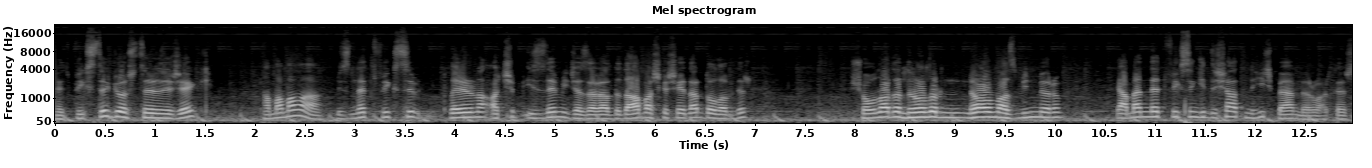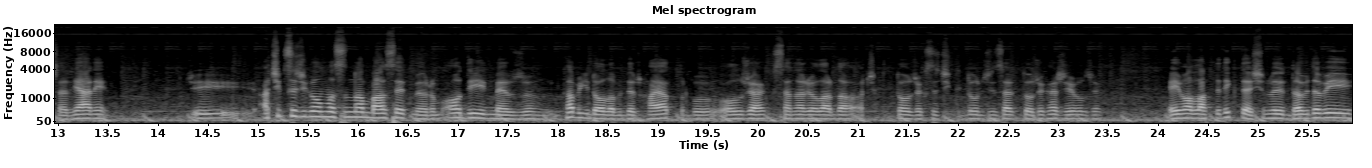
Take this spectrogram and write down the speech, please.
Netflix'te gösterilecek. Tamam ama biz Netflix'i player'ına açıp izlemeyeceğiz herhalde. Daha başka şeyler de olabilir. Şovlarda ne olur ne olmaz bilmiyorum. Ya ben Netflix'in gidişatını hiç beğenmiyorum arkadaşlar. Yani e, açık seçik olmasından bahsetmiyorum. O değil mevzu. Tabii ki de olabilir. Hayattır bu. Olacak. Senaryolarda açıklıkta olacak, seçiklikte olacak, cinsellikte olacak, her şey olacak. Eyvallah dedik de şimdi WWE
